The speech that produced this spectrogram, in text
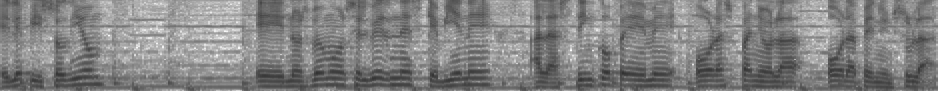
el episodio. Eh, nos vemos el viernes que viene a las 5 pm hora española, hora peninsular.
